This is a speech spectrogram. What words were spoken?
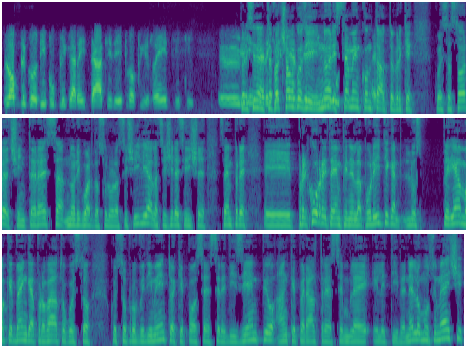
l'obbligo di pubblicare i dati dei propri redditi, Presidente, facciamo così, noi restiamo in contatto perché questa storia ci interessa, non riguarda solo la Sicilia, la Sicilia si dice sempre eh, precorre i tempi nella politica, lo Speriamo che venga approvato questo, questo provvedimento e che possa essere di esempio anche per altre assemblee elettive. Nello Musumeci,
